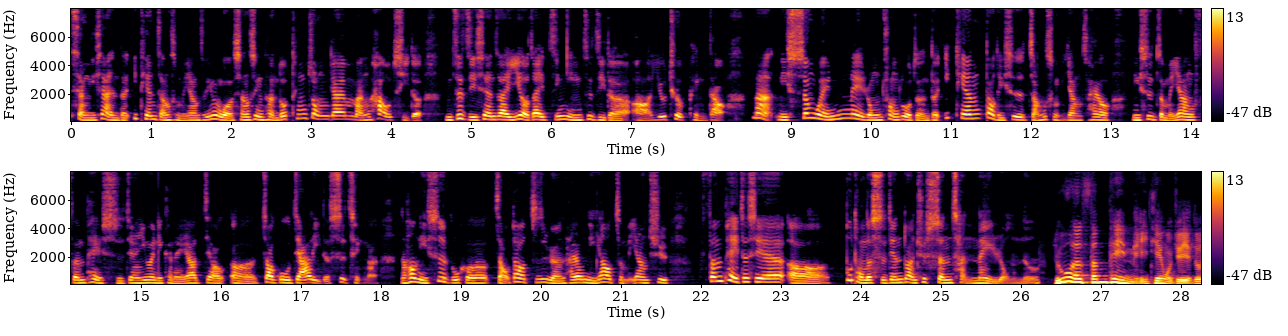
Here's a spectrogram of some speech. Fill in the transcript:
享一下你的一天长什么样子，因为我相信很多听众应该蛮好奇的。你自己现在也有在经营自己的啊、YouTube 频道，那你身为内容创作者的一天到底是长什么样子？还有你是怎么样分配时间？因为你可能要教呃照顾家里的事情嘛，然后你是如何找到资源？还有你要怎么样去分配这些呃？不同的时间段去生产内容呢？如何分配每一天？我觉得也都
